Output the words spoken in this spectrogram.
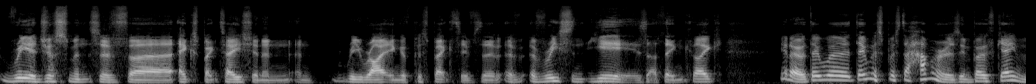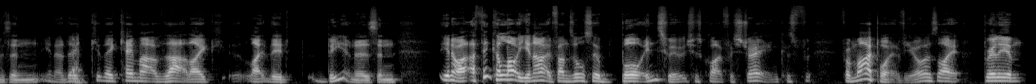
readjustments of uh, expectation and, and rewriting of perspectives of, of, of recent years. I think like you know they were they were supposed to hammer us in both games, and you know they yeah. they came out of that like like they'd beaten us, and you know I think a lot of United fans also bought into it, which was quite frustrating because f- from my point of view, I was like, brilliant,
